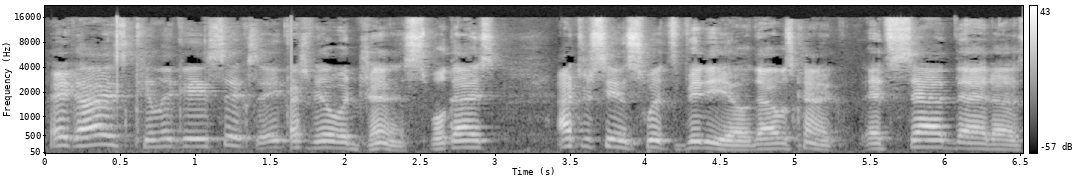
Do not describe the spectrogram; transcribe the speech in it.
Hey guys, KingLake86, hey guys, video with Genesis. Well guys, after seeing Swift's video, that was kind of, it's sad that, uh,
